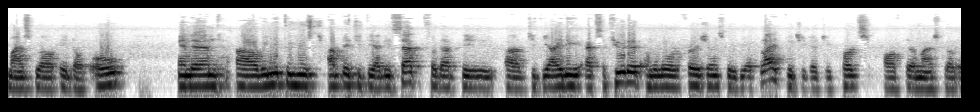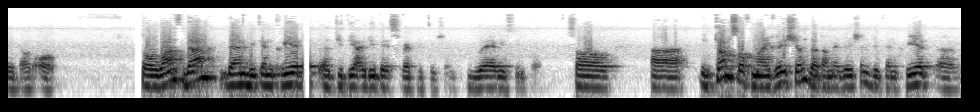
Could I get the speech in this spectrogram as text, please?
MySQL 8.0. And then uh, we need to use update GTID set so that the uh, GTID executed on the lower versions will be applied to GTID ports of the MySQL 8.0. So once done, then we can create a GTID-based replication. Very simple. So uh, in terms of migration, data migration, you can create a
